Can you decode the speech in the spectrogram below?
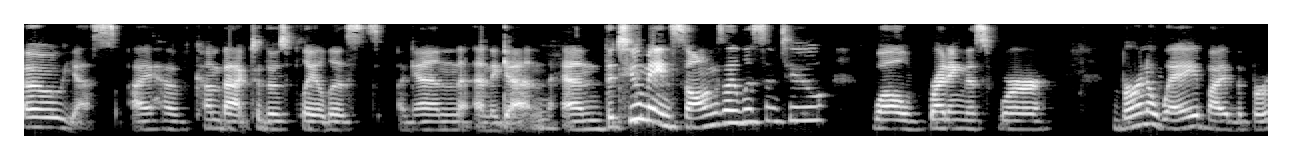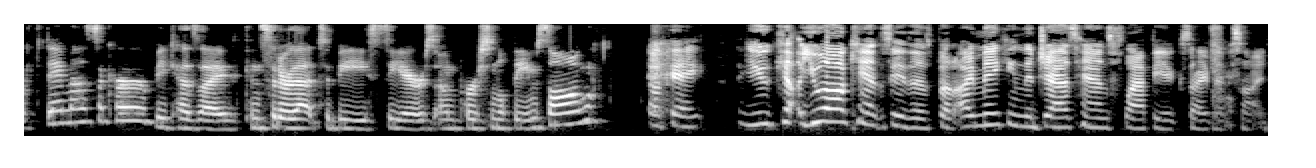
Oh, yes. I have come back to those playlists again and again. And the two main songs I listened to while writing this were Burn Away by the Birthday Massacre, because I consider that to be Ciere's own personal theme song. Okay, you ca- you all can't see this, but I'm making the jazz hands flappy excitement sign.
